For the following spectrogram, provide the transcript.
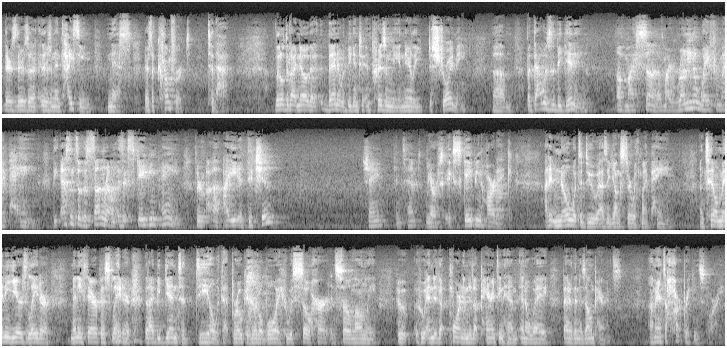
There's, there's, a, there's an enticingness, there's a comfort to that. Little did I know that then it would begin to imprison me and nearly destroy me. Um, but that was the beginning of my son, of my running away from my pain. The essence of the son realm is escaping pain through, uh, i.e., addiction, shame, contempt. We are escaping heartache. I didn't know what to do as a youngster with my pain until many years later, many therapists later, that I began to deal with that broken little boy who was so hurt and so lonely, who, who ended up, porn ended up parenting him in a way better than his own parents. I mean, it's a heartbreaking story.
